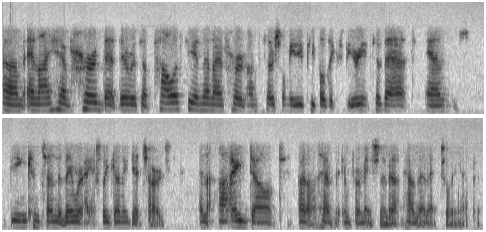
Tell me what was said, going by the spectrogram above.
Um, and I have heard that there was a policy, and then I've heard on social media people's experience of that, and being concerned that they were actually going to get charged. And I don't, I don't have information about how that actually happened.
